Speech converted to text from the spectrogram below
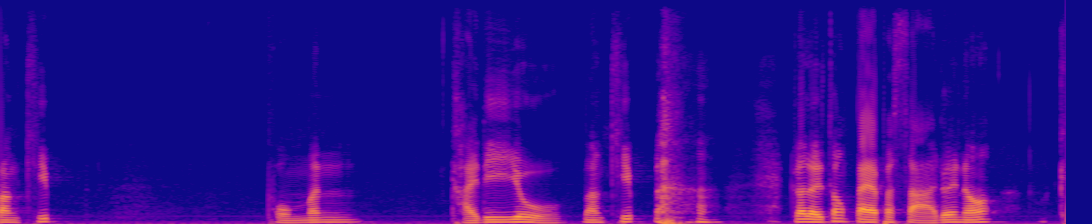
บางคลิป ผมมันขายดีอยู่บางคลิป ก็เลยต้องแปลภาษาด้วยเนาะ โอเค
